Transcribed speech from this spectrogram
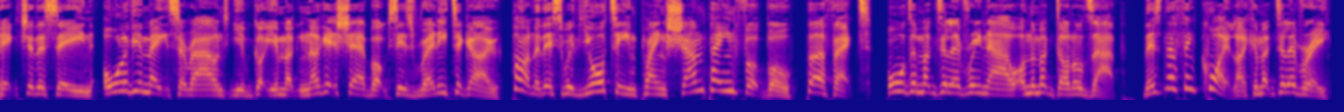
Picture the scene. All of your mates around, you've got your McNugget share boxes ready to go. Partner this with your team playing champagne football. Perfect. Order McDelivery now on the McDonald's app. There's nothing quite like a McDelivery.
